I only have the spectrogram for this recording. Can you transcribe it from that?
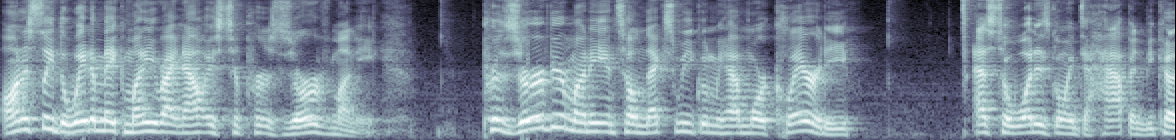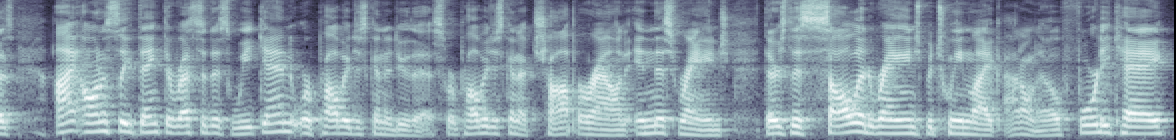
Honestly, the way to make money right now is to preserve money. Preserve your money until next week when we have more clarity as to what is going to happen because I honestly think the rest of this weekend we're probably just going to do this. We're probably just going to chop around in this range. There's this solid range between like I don't know 40k.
